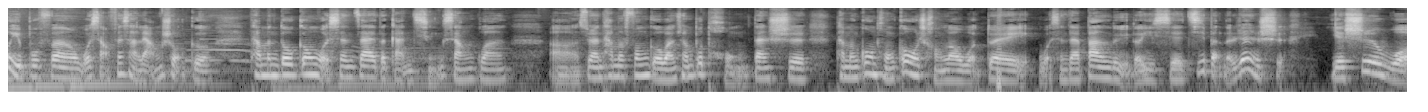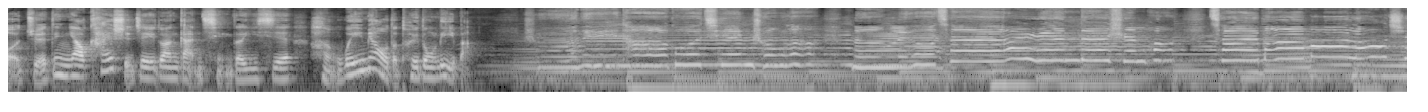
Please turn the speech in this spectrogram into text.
后一部分，我想分享两首歌，他们都跟我现在的感情相关。啊，虽然他们风格完全不同，但是他们共同构成了我对我现在伴侣的一些基本的认识，也是我决定要开始这一段感情的一些很微妙的推动力吧。祝你踏过千重浪，能留在爱人的身旁，在妈妈老去。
